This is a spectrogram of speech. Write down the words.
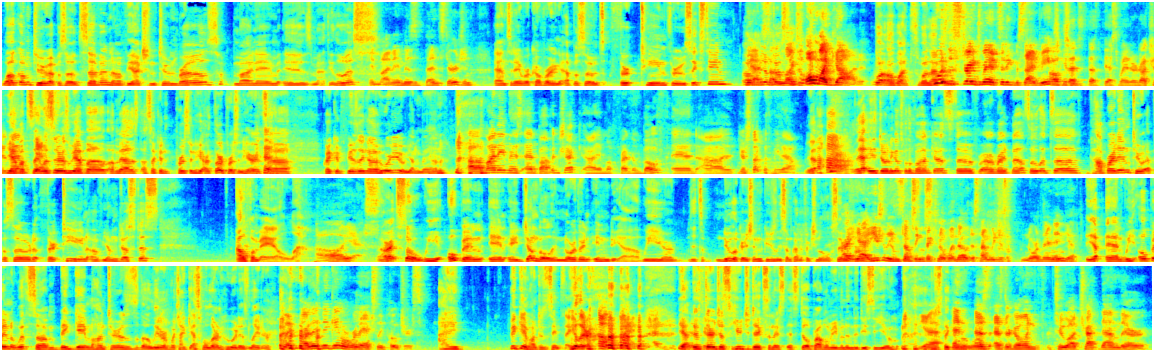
Welcome to episode 7 of the Action Tune Bros. My name is Matthew Lewis, And my name is Ben Sturgeon. and today we're covering episodes 13 through 16 of yeah, Young something like, oh my god! What, oh, what? What Who is happened? this strange man sitting beside me? Okay, that's that's, that's my introduction. Yeah, then? but to say, Yes. listeners, we have a, a, a second person here, or third person here. It's uh, quite confusing. Uh, who are you, young man? uh, my name is Ed Bobincheck. I am a friend of both, and uh, you're stuck with me now. Yeah, yeah, he's joining us for the podcast uh, uh, right now. So let's uh, hop right into episode thirteen of Young Justice, Alpha Male. Oh yes. All right, so we open in a jungle in northern India. We are it's a new location, usually some kind of fictional city. Right, yeah, usually it's something Justice. fictional, but no, this time we just Northern India. Yep, and we open with some big game hunters, the leader of which I guess we'll learn who it is later. Wait, are they big game or were they actually poachers? I big game hunters the same thing. Oh, yeah, they're, they're just huge dicks, and there's it's still a problem even in the DCU. Yeah, like and as as they're going to uh, track down their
